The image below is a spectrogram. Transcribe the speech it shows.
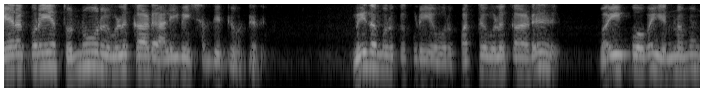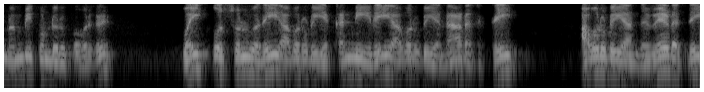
ஏறக்குறைய தொண்ணூறு விழுக்காடு அழிவை சந்தித்து விட்டது. மீதம் இருக்கக்கூடிய ஒரு பத்து விழுக்காடு வைகோவை இன்னமும் நம்பிக்கொண்டிருப்பவர்கள் வைகோ சொல்வதை அவருடைய கண்ணீரை அவருடைய நாடகத்தை அவருடைய அந்த வேடத்தை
